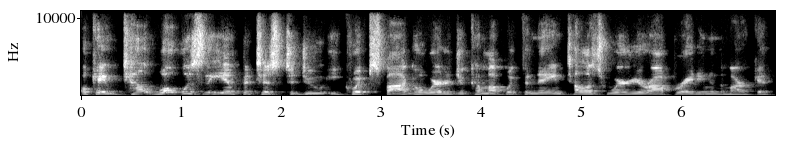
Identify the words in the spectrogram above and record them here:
okay, tell what was the impetus to do Equip Spa Go? Where did you come up with the name? Tell us where you're operating in the market.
